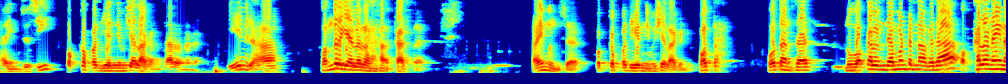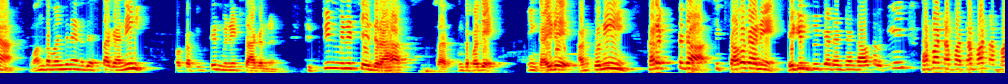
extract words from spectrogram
టైం చూసి ఒక్క పదిహేను నిమిషాలు ఆగండి సార్ అన్నాడు ఏమిరా? తొందరగా వెళ్ళరా? కాదు సార్. టైం ఉంది సార్. ఒక్క పదిహేను నిమిషాలు ఆగండి. పోతా. పోతాను సార్. నువ్వు ఒక్కళ్ళని తెమ్మంటున్నావు కదా ఒక్కళ్ళనైనా. వంద మందినైనా తెస్తా కానీ ఒక ఫిఫ్టీన్ మినిట్స్ ఆగండి. ఫిఫ్టీన్ మినిట్స్ ఏందిరా? సార్ ఇంకా పదే ఇంక ఐదే అనుకొని కరెక్ట్గా సిక్స్ అవగానే ఎగిరి దూకాడంటే అవతలకి టపా టపా టపా టపా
